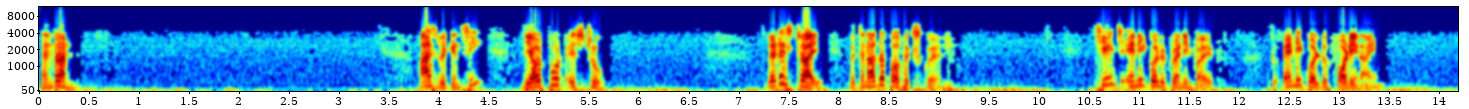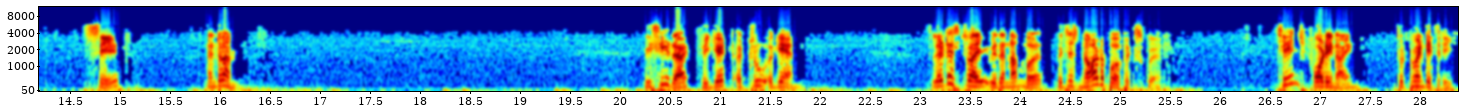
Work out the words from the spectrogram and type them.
and run. As we can see, the output is true. Let us try with another perfect square. Change n equal to 25 to n equal to 49. Save and run. We see that we get a true again. Let us try with a number which is not a perfect square. Change 49 to 23.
